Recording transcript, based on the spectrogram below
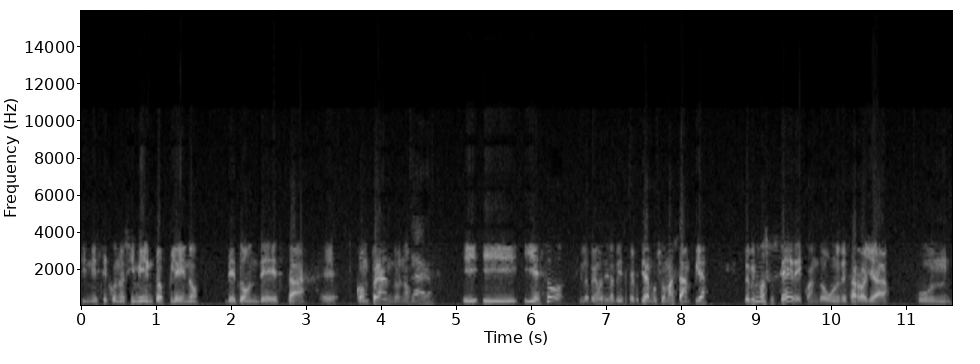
sin ese conocimiento pleno de dónde está eh, comprando, ¿no? Claro. Y, y, y, eso, si lo vemos de una perspectiva mucho más amplia, lo mismo sucede cuando uno desarrolla un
